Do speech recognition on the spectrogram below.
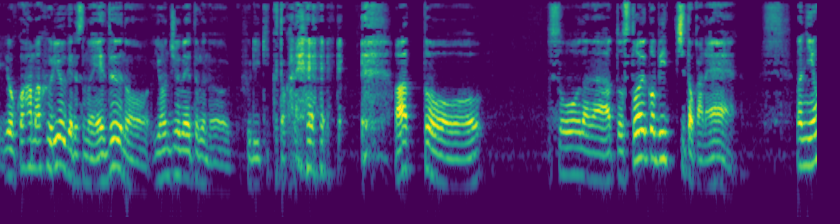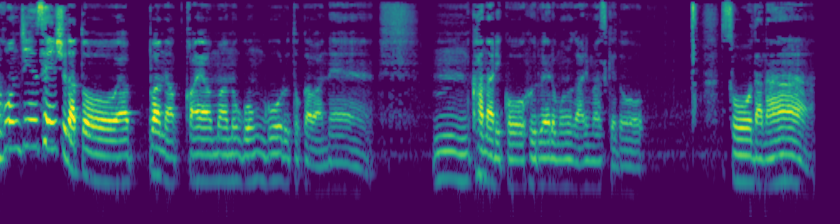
横浜フリューゲルスのエドゥの40メートルのフリーキックとかね。あと、そうだな、あと、ストイコビッチとかね。まあ、日本人選手だと、やっぱ中山のゴンゴールとかはね、うん、かなりこう、震えるものがありますけど、そうだな。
